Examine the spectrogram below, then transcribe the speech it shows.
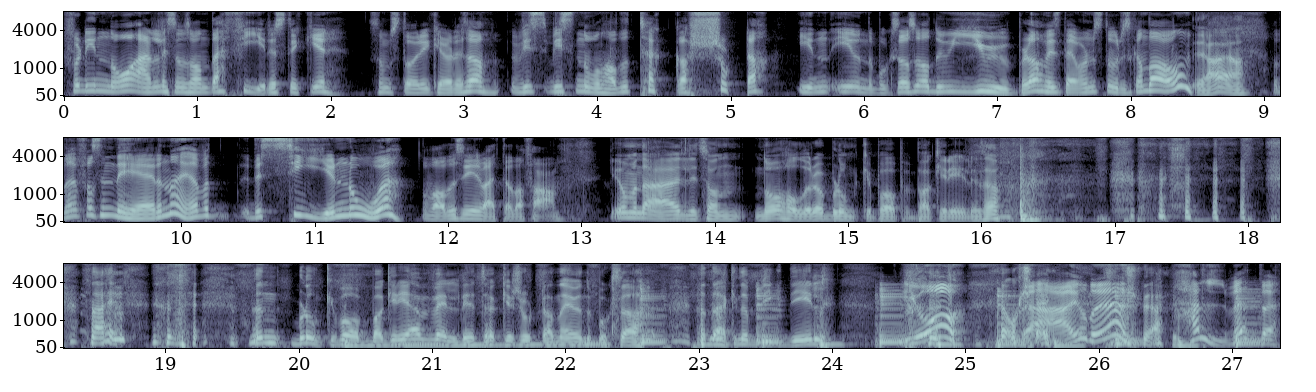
Fordi nå er det liksom sånn Det er fire stykker som står i kø, liksom. Hvis, hvis noen hadde tøkka skjorta inn i underbuksa, så hadde du jubla hvis det var den store skandalen. ja, ja. Og det er fascinerende. Jeg, det sier noe. Og hva det sier, veit jeg da faen. Jo, men det er litt sånn Nå holder det å blunke på åpent bakeri, liksom. Nei, men blunke på åpent bakeri er veldig tøkke skjorta ned i underbuksa. Det er ikke noe big deal. Jo! okay. Det er jo det! Helvete!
